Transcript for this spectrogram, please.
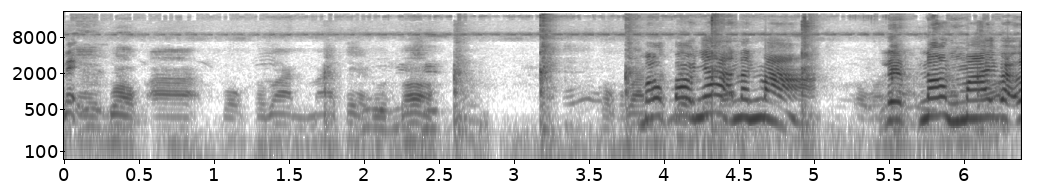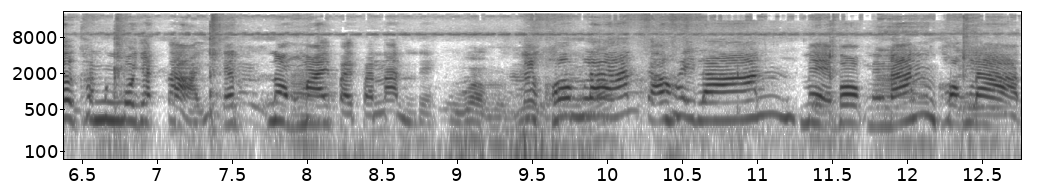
แต่บอกอ่าบอกชาวบ้านมาแท้รถบ่บอกชาวบ้านบอกเบาเนี่ยนั่นมาเล็ดน้องไม้ว่าเออคันมึงบ่อยากตายแต่น้องไม้ไปปานนั่นเลยคือว่าแบบแล้วของร้านก็เอาให้ร้าน แม่บอกแนวนั้นของร้าน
